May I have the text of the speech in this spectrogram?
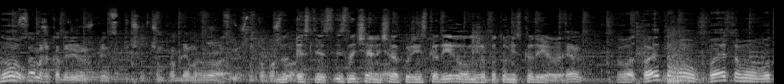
Ну, Сам же кадрируешь, в принципе, в чем проблема? Пошло. Ну, если изначально человек уже не скадрировал, он уже потом не скадрирует. Я- вот, поэтому, поэтому вот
